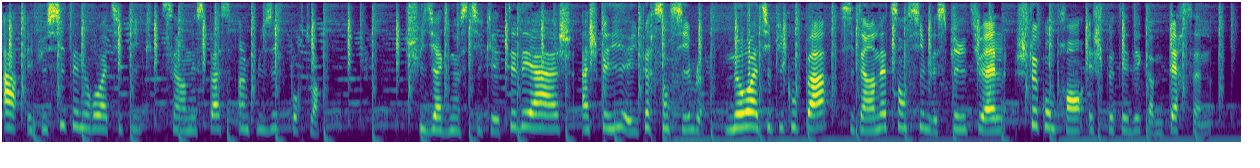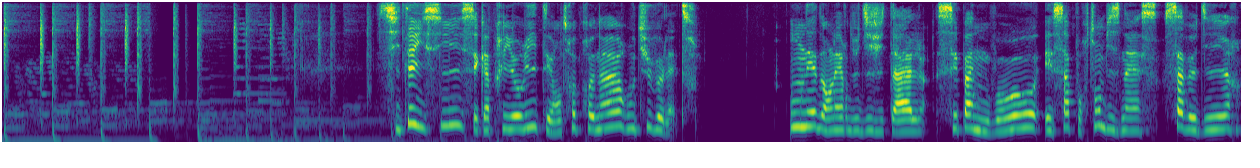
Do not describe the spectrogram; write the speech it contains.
Ah, et puis si t'es neuroatypique, c'est un espace inclusif pour toi. Je suis diagnostiquée TDAH, HPI et hypersensible. Neuroatypique ou pas, si t'es un être sensible et spirituel, je te comprends et je peux t'aider comme personne. Si ici, c'est qu'a priori t'es entrepreneur ou tu veux l'être. On est dans l'ère du digital, c'est pas nouveau, et ça pour ton business, ça veut dire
